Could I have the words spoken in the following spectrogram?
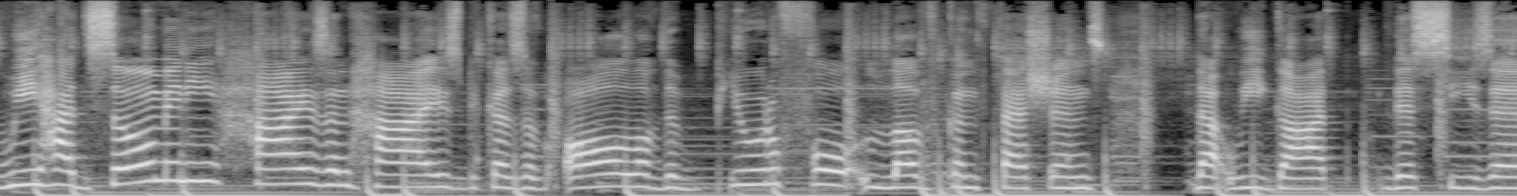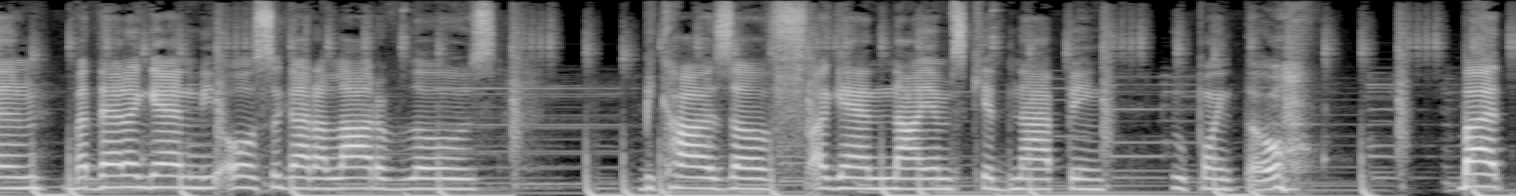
We had so many highs and highs because of all of the beautiful love confessions that we got this season. But then again, we also got a lot of lows because of, again, Niam's kidnapping 2.0. But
